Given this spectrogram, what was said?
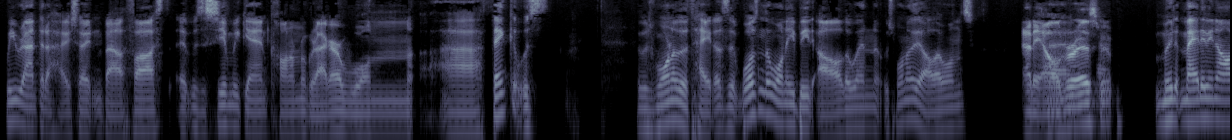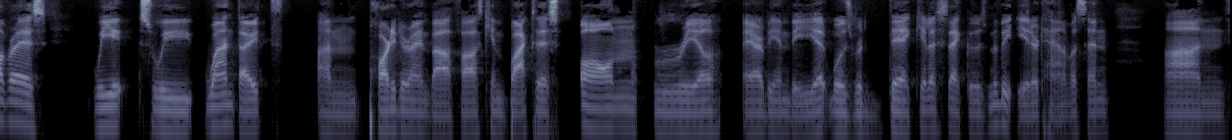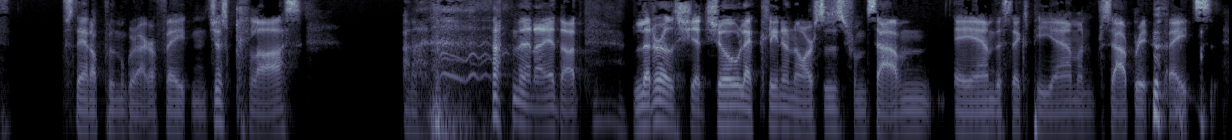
We rented a house out in Belfast. It was the same weekend Conor McGregor won. Uh, I think it was. It was one of the titles. It wasn't the one he beat Aldo in. It was one of the other ones. Eddie Alvarez. Uh, might, might have been Alvarez we so we went out and partied around Belfast, came back to this unreal Airbnb. It was ridiculous. Like there was maybe eight or ten of us in and stayed up for the McGregor fight and just class. And, I, and then I had that literal shit show, like cleaning horses from seven AM to six PM and separating fights.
